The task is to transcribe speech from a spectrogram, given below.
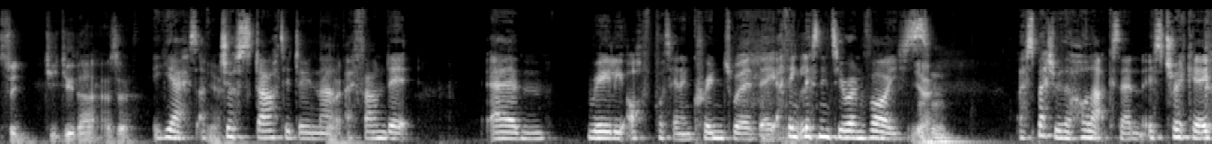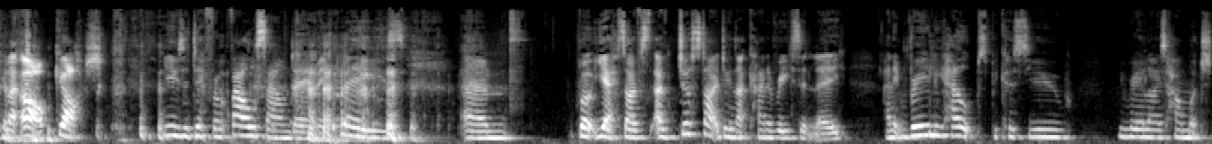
so do you do that as a? Yes, I've Yeah. just started doing that. Right. I found it um, really off-putting and cringeworthy. I think listening to your own voice Yeah. especially with a Hull accent, is tricky. You're like, oh gosh, use a different vowel sound, Amy, please. Um, but yes, I've I've just started doing that kind of recently, and it really helps because you you realise how much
